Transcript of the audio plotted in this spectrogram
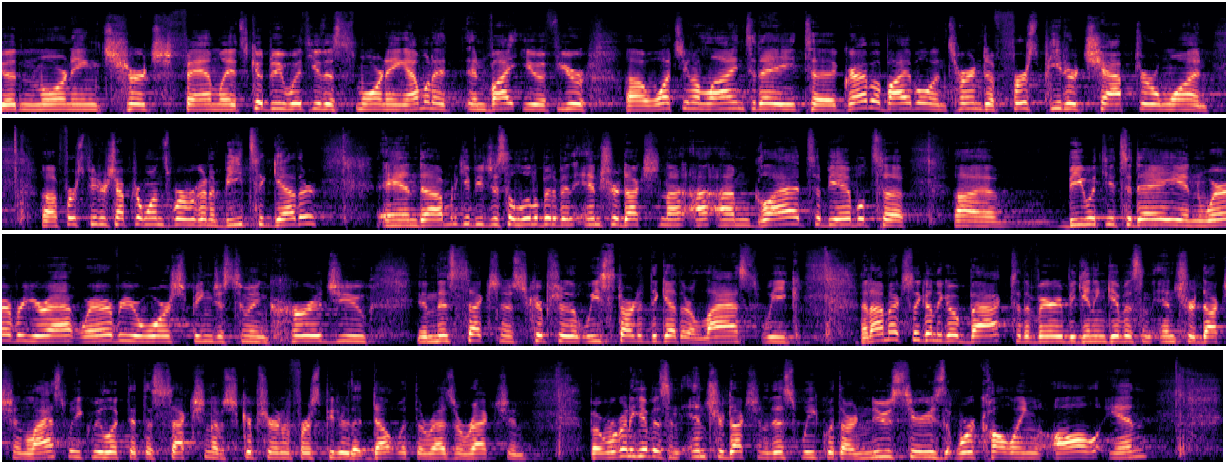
Good morning, church family. It's good to be with you this morning. I want to invite you, if you're uh, watching online today, to grab a Bible and turn to 1 Peter chapter 1. Uh, 1 Peter chapter 1 is where we're going to be together. And uh, I'm going to give you just a little bit of an introduction. I, am glad to be able to uh, be with you today and wherever you're at, wherever you're worshiping, just to encourage you in this section of scripture that we started together last week. And I'm actually going to go back to the very beginning, give us an introduction. Last week we looked at the section of scripture in 1 Peter that dealt with the resurrection. But we're going to give us an introduction this week with our new series that we're calling All In.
